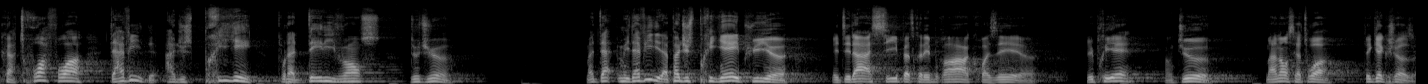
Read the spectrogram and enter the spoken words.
qu'à trois fois, David a juste prié pour la délivrance de Dieu. Mais David, il n'a pas juste prié et puis euh, était là assis, peut-être les bras croisés. Euh, il priait. Donc Dieu, maintenant c'est à toi, fais quelque chose.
